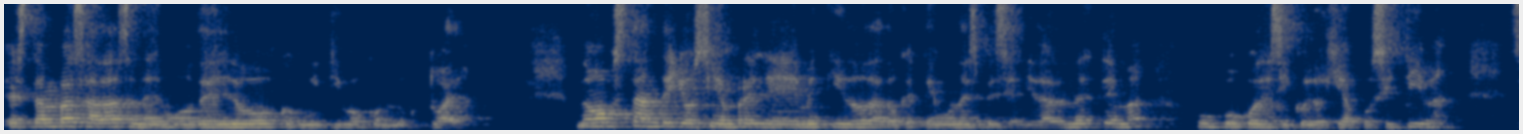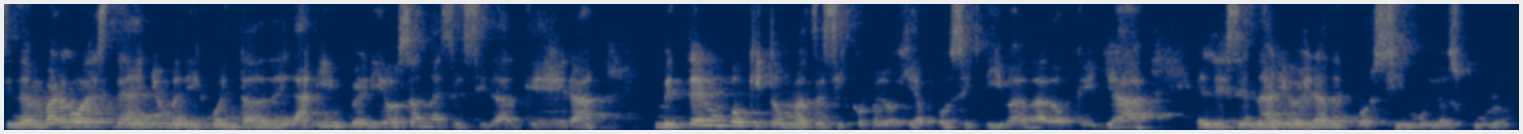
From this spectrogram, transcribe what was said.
están basadas en el modelo cognitivo-conductual. No obstante, yo siempre le he metido, dado que tengo una especialidad en el tema, un poco de psicología positiva. Sin embargo, este año me di cuenta de la imperiosa necesidad que era meter un poquito más de psicología positiva, dado que ya el escenario era de por sí muy oscuro.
